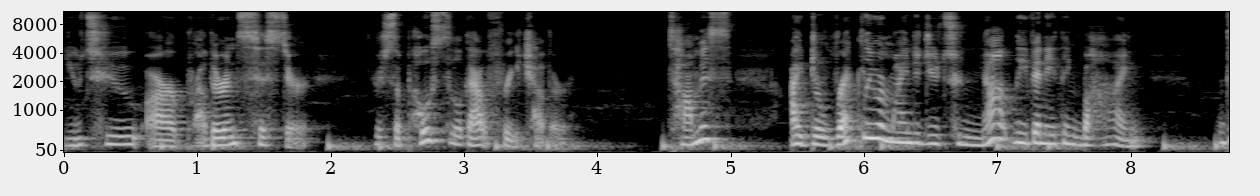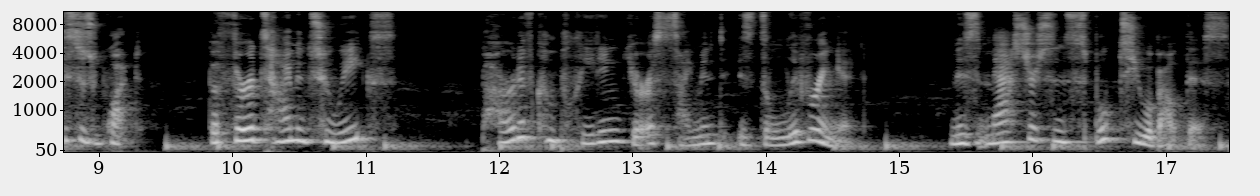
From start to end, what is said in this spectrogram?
you two are brother and sister. You're supposed to look out for each other. Thomas, I directly reminded you to not leave anything behind. This is what? The third time in two weeks? Part of completing your assignment is delivering it. Ms. Masterson spoke to you about this.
